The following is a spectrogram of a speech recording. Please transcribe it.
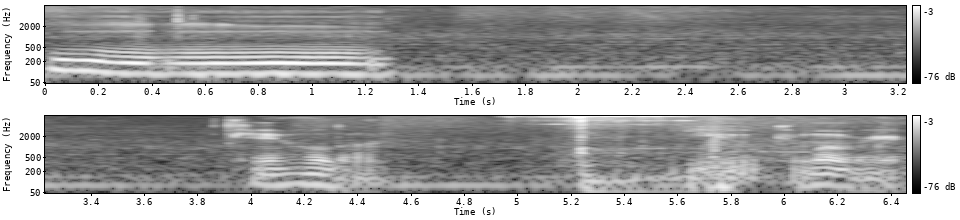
Hmm. Okay, hold on. You come over here.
